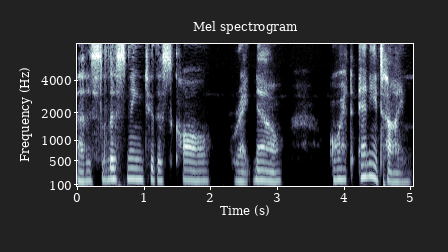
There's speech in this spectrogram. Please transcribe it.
that is listening to this call right now or at any time.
